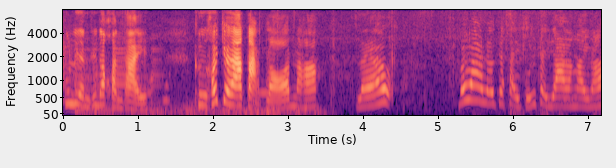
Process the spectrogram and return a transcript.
ทุเรียนที่นครไทย คือเขาเจออากาศร้อนนะคะ แล้วไม่ว่าเราจะใส่ปุ๋ยใส่ยายังไงนะ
